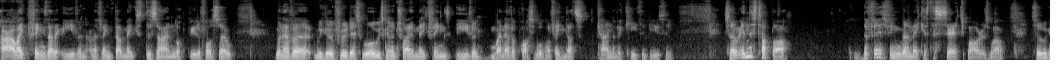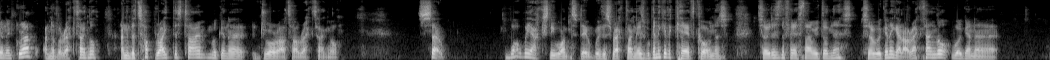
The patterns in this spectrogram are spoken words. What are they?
I like things that are even, and I think that makes design look beautiful. So whenever we go through this, we're always going to try and make things even whenever possible. I think that's kind of a key to beauty. So in this top bar, the first thing we're going to make is the search bar as well. So we're going to grab another rectangle, and in the top right this time, we're going to draw out our rectangle. So what we actually want to do with this rectangle is we're going to give it curved corners. So this is the first time we've done this. So we're going to get our rectangle, we're going to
